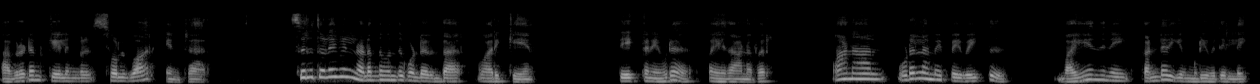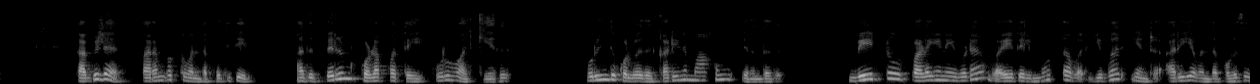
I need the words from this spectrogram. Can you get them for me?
அவரிடம் கேளுங்கள் சொல்வார் என்றார். சிறு தொலைவில் நடந்து வந்து கொண்டிருந்தார் வாரிக்கையன். தேக்கனை விட வயதானவர். ஆனால் உடல் அமைப்பை வைத்து வயதினை கண்டறிய முடிவதில்லை. கபிலர் பரம்புக்கு வந்த புதிதில் அது பெரும் குழப்பத்தை உருவாக்கியது. புரிந்து கொள்வது கடினமாகவும் இருந்தது. வேட்டூர் பழையனை விட வயதில் மூத்தவர் இவர் என்று அறிய வந்த பொழுது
